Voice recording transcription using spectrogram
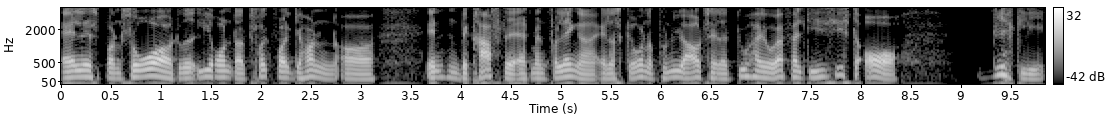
alle sponsorer, du ved, lige rundt og trykke folk i hånden og enten bekræfte, at man forlænger eller skriver under på nye aftaler. Du har jo i hvert fald de sidste år virkelig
